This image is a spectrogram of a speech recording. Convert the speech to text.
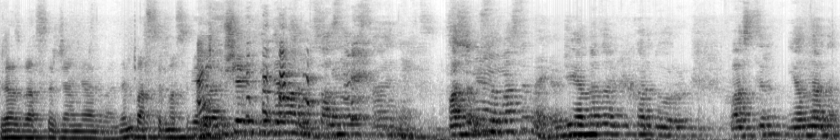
Biraz bastıracaksın galiba değil mi? Bastırması gerekiyor. Bu şekilde devam edin. Aynen. Fazla üstüne bastırmayın. Önce yanlardan yukarı doğru bastırın. Yanlardan.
